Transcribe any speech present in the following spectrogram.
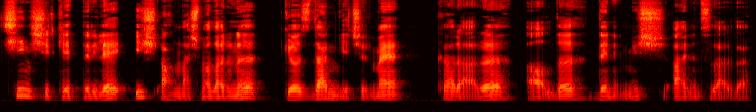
Çin şirketleriyle iş anlaşmalarını gözden geçirme kararı aldı denilmiş ayrıntılarda.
